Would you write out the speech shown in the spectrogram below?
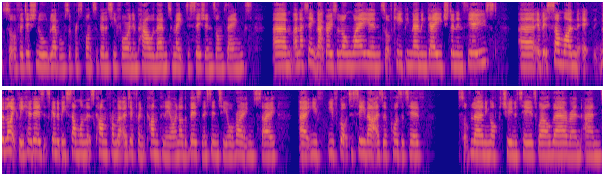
sort of additional levels of responsibility for and empower them to make decisions on things. Um, and I think that goes a long way in sort of keeping them engaged and enthused. Uh, if it's someone, it, the likelihood is it's going to be someone that's come from a, a different company or another business into your own. So uh, you've you've got to see that as a positive sort of learning opportunity as well there. And and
